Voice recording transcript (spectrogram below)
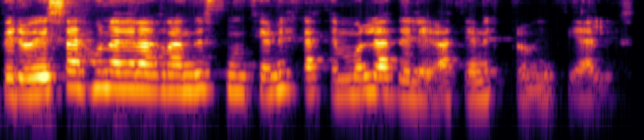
Pero esa es una de las grandes funciones que hacemos las delegaciones provinciales.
